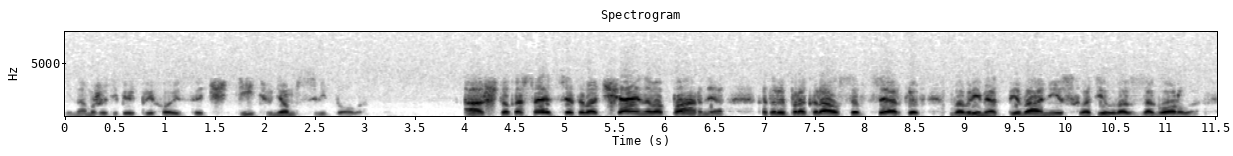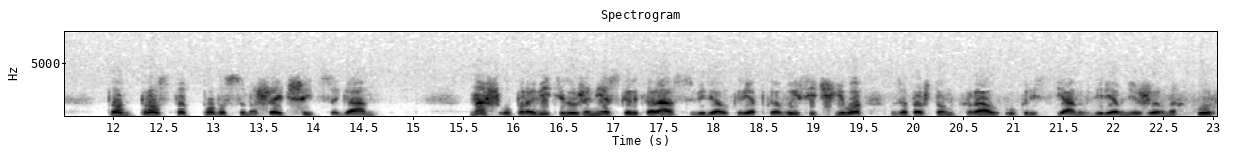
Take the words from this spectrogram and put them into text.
и нам уже теперь приходится чтить в нем святого. А что касается этого отчаянного парня, который прокрался в церковь во время отпевания и схватил вас за горло, то он просто полусумасшедший цыган. Наш управитель уже несколько раз велел крепко высечь его за то, что он крал у крестьян в деревне жирных кур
